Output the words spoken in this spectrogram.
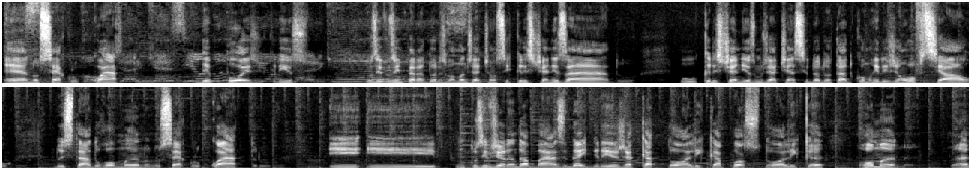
é, no século IV depois de Cristo, inclusive os imperadores romanos já tinham se cristianizado, o cristianismo já tinha sido adotado como religião oficial do Estado romano no século IV e, e inclusive gerando a base da Igreja Católica Apostólica Romana, né?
